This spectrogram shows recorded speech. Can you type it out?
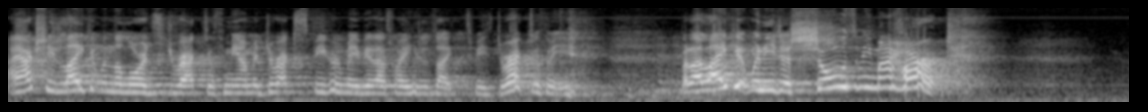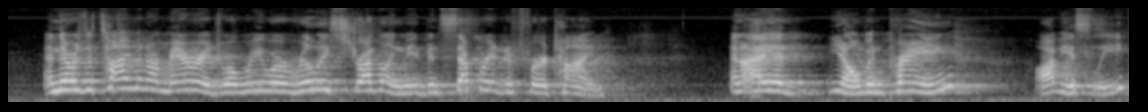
I actually like it when the Lord's direct with me. I'm a direct speaker, maybe that's why He likes to be direct with me. but I like it when He just shows me my heart. And there was a time in our marriage where we were really struggling. We had been separated for a time. And I had, you know, been praying, obviously,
